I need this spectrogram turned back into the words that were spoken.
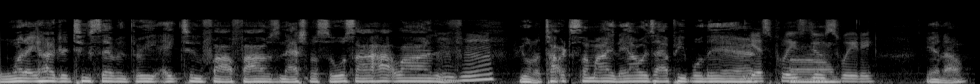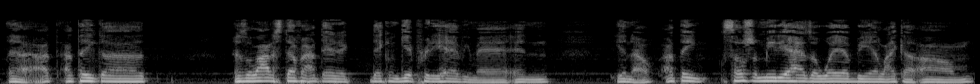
1-800-273-8255 is National Suicide Hotline. If, if you want to talk to somebody, they always have people there. Yes, please do, Um, sweetie. You know, yeah, I, I think, uh, there's a lot of stuff out there that, that can get pretty heavy, man. And, you know, I think social media has a way of being like a, um,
